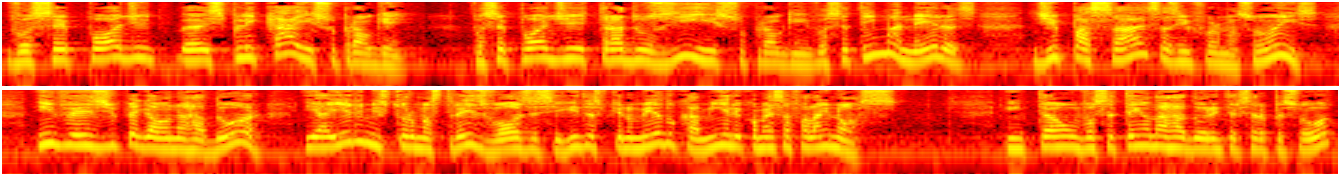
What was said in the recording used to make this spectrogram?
você pode uh, explicar isso para alguém. Você pode traduzir isso para alguém. Você tem maneiras de passar essas informações em vez de pegar o narrador e aí ele mistura umas três vozes seguidas, porque no meio do caminho ele começa a falar em nós. Então você tem o narrador em terceira pessoa,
